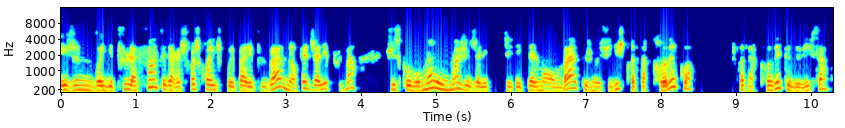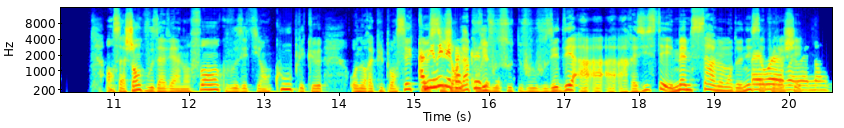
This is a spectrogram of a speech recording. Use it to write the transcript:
et je ne voyais plus la fin. C'est-à-dire que je crois, je croyais que je pouvais pas aller plus bas, mais en fait, j'allais plus bas jusqu'au moment où moi, j'allais, j'étais tellement en bas que je me suis dit, je préfère crever, quoi. Je préfère crever que de vivre ça. En sachant que vous avez un enfant, que vous étiez en couple et que on aurait pu penser que ah, ces gens-là pouvaient vous, vous, vous, aider à, à, à, résister. Et même ça, à un moment donné, ça peut lâcher. non.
